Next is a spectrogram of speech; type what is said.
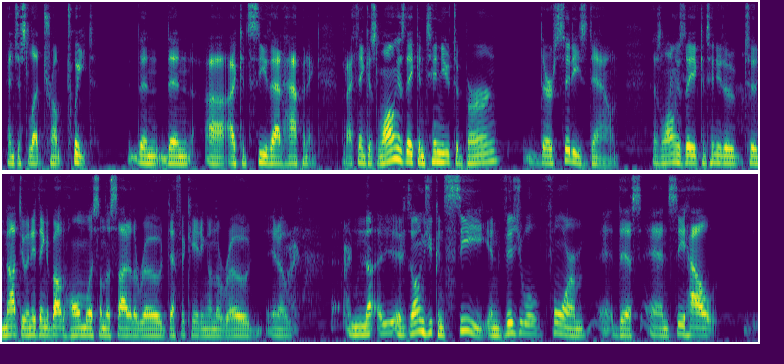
and just let Trump tweet, then then uh, I could see that happening. But I think as long as they continue to burn their cities down, as long as they continue to, to not do anything about homeless on the side of the road, defecating on the road, you know, right. Right. Not, as long as you can see in visual form uh, this and see how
